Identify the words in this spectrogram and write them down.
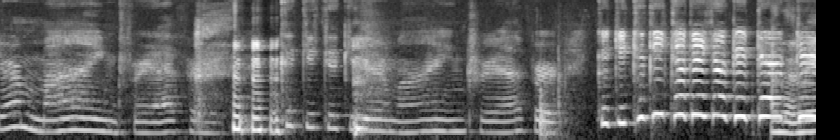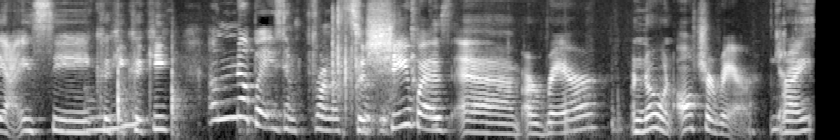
Cookie, cookie, you're mine forever. cookie, cookie, you're mine forever. Cookie, cookie, cookie, cookie, and then the icy cookie cookie. Oh, nobody's in front of So Cookie. she was um, a rare, or no, an ultra rare, Yes. right?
